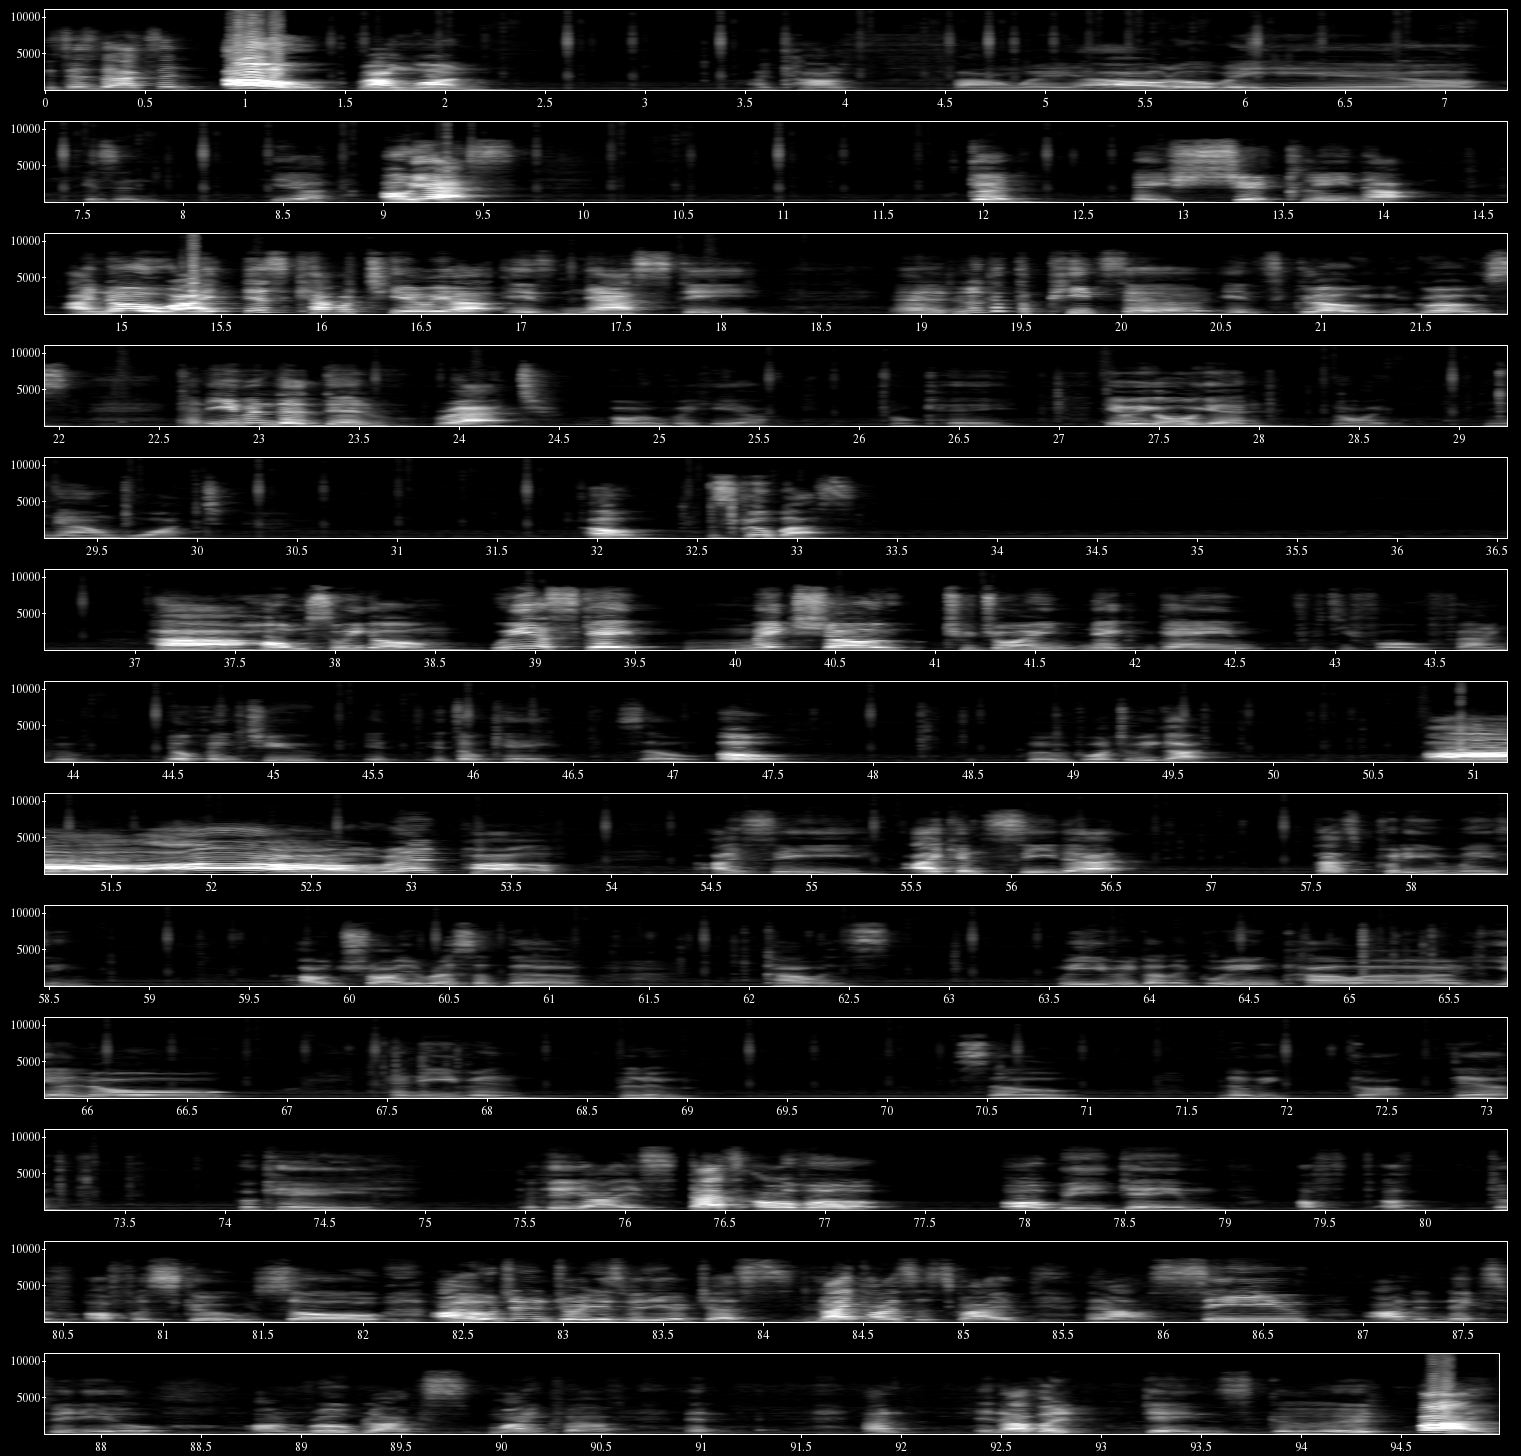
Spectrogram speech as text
Is this the exit? Oh, round one. I can't find way out over here. Isn't here? Oh yes. Good. They should clean up. I know, right? This cafeteria is nasty. And look at the pizza. It's glow gross. And even the dead rat over here. Okay. Here we go again. Alright. Now what? Oh, the school bus. Ah, home sweet home. We escape. Make sure to join Nick Game 54 fan group. No thank you. It, it's okay. So, oh. What do we got? Ah, oh, red puff. I see. I can see that. That's pretty amazing. I'll try the rest of the colors. We even got a green color, yellow, and even blue. So, let me got there. Okay. Okay guys, that's over Obby game of of of a school. So I hope you enjoyed this video. Just like, comment, subscribe, and I'll see you on the next video on Roblox, Minecraft, and and in other games. Goodbye.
